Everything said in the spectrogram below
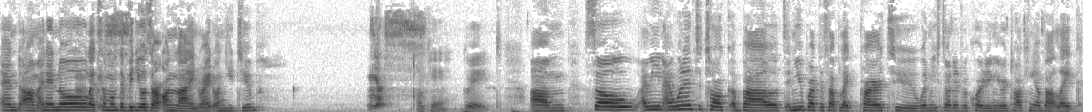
And um and I know like some of the videos are online, right, on YouTube. Yes. Okay, great. Um, so, I mean, I wanted to talk about, and you brought this up like prior to when we started recording, you were talking about like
